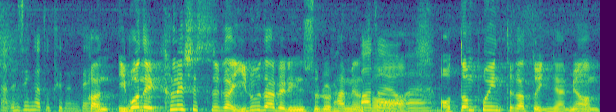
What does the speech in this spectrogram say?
라는 생각도 드는데. 그러니까 이번에 클래시스가 이루다를 인수를 하면서. 네. 어떤 포인트가 또 있냐면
